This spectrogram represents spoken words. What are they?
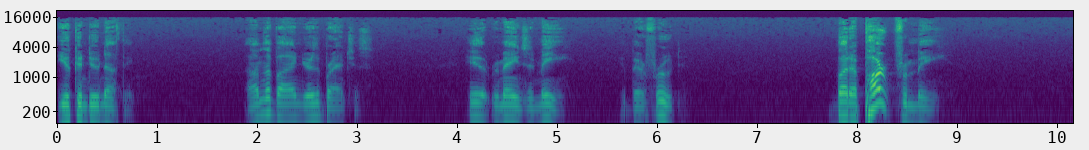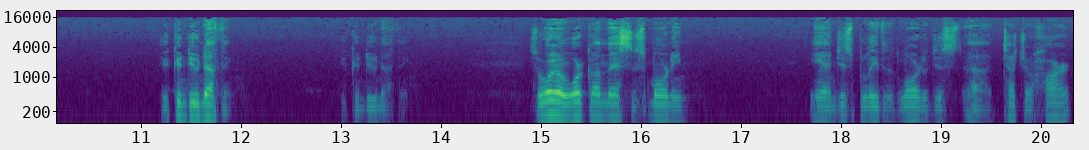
you can do nothing. I'm the vine, you're the branches. He that remains in me, you bear fruit. But apart from me, you can do nothing. You can do nothing. So we're going to work on this this morning and just believe that the Lord will just uh, touch our heart.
